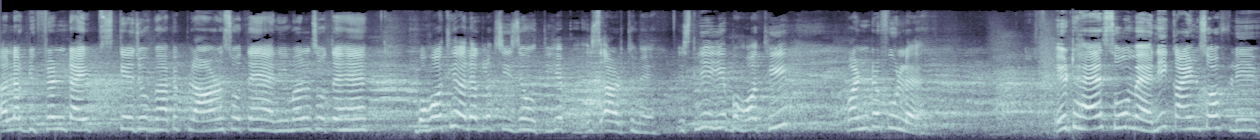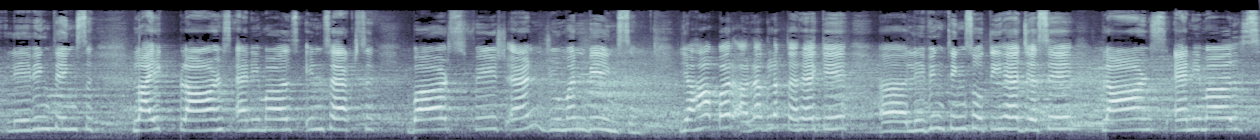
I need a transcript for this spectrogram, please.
अलग डिफरेंट टाइप्स के जो वहाँ पे प्लांट्स होते हैं एनिमल्स होते हैं, बहुत ही अलग अलग चीज़ें होती है इस अर्थ में। इसलिए ये बहुत ही वंडरफुल है। It has so many kind of living things like plants animals insects birds fish and human beings यहाँ पर अलग अलग तरह के लिविंग थिंग्स होती है, जैसे प्लांट्स एनिमल्स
